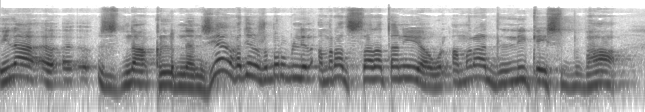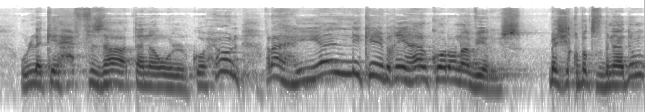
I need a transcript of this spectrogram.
إلى زدنا قلبنا مزيان غادي نجبروا باللي الأمراض السرطانية والأمراض اللي كيسببها ولا كيحفزها تناول الكحول راه هي اللي كيبغيها الكورونا فيروس باش يقبض في بنادم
